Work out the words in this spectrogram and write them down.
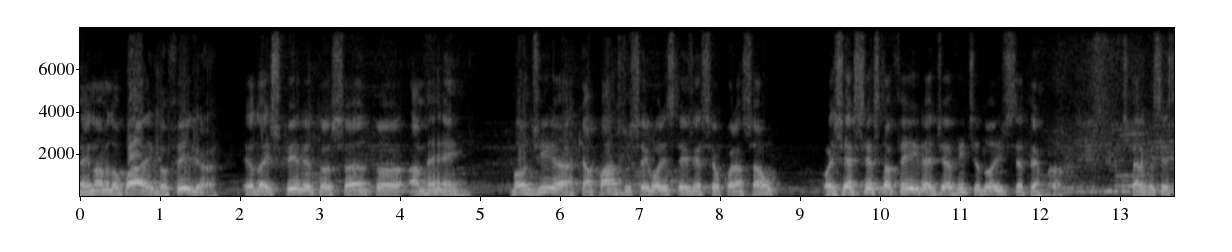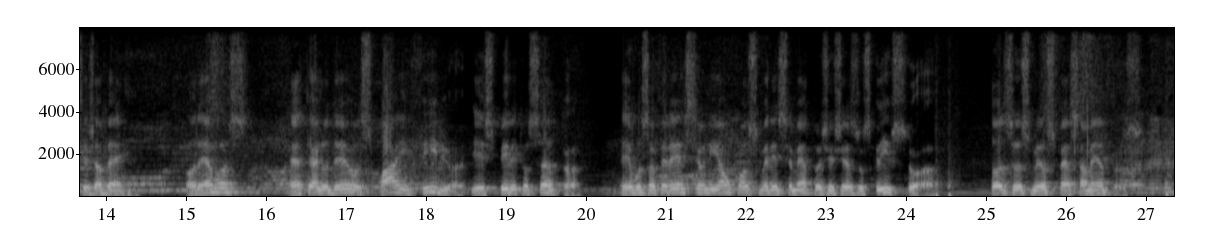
Em nome do Pai, do Filho e do Espírito Santo. Amém. Bom dia, que a paz do Senhor esteja em seu coração. Hoje é sexta-feira, dia 22 de setembro. Espero que você esteja bem. Oremos. Eterno Deus, Pai, Filho e Espírito Santo, eu vos ofereço união com os merecimentos de Jesus Cristo todos os meus pensamentos,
